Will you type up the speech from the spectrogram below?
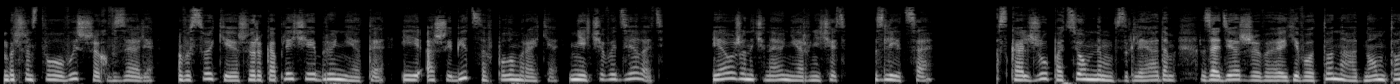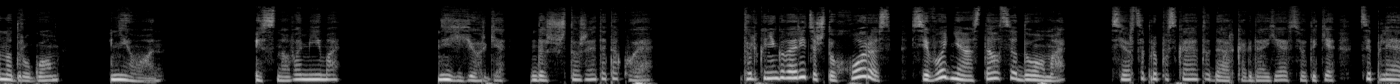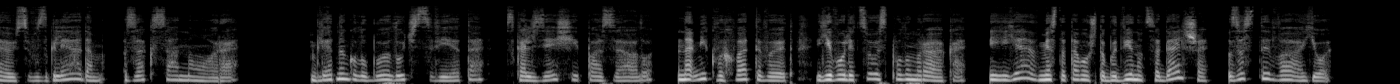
Большинство высших в зале — высокие, широкоплечие брюнеты, и ошибиться в полумраке нечего делать. Я уже начинаю нервничать, злиться. Скольжу по темным взглядам, задерживая его то на одном, то на другом. Не он. И снова мимо. Йорги, да что же это такое? Только не говорите, что Хорос сегодня остался дома. Сердце пропускает удар, когда я все-таки цепляюсь взглядом за Ксанора. Бледно-голубой луч света, скользящий по залу, на миг выхватывает его лицо из полумрака, и я, вместо того, чтобы двинуться дальше, застываю.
